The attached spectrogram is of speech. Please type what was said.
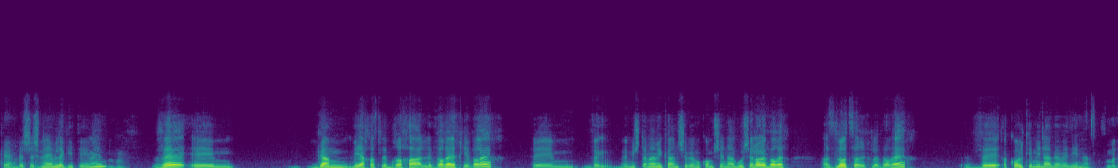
כן, וששניהם לגיטימיים. וגם ביחס לברכה, לברך יברך, אמ, ו- ומשתמע מכאן שבמקום שנהגו שלא לברך, אז לא צריך לברך, והכל כמנהג המדינה. זאת אומרת,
